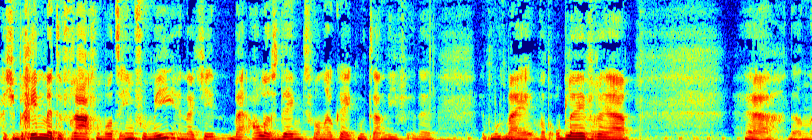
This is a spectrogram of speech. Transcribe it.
als je begint met de vraag van wat is in. En dat je bij alles denkt van oké, ik moet aan die, het moet mij wat opleveren. Ja, ja dan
